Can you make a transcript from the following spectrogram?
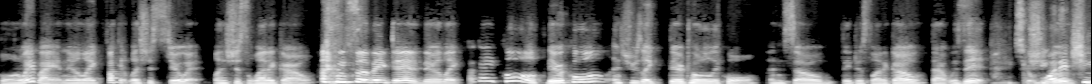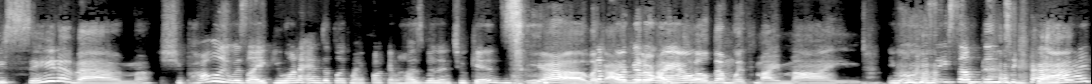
blown away by it and they're like fuck it let's just do it. Let's just let it go. And so they did. They were like okay cool. They're cool and she was like they're totally cool. And so they just let it go. That was it. She what did she say to them? she probably was like you want to end up like my fucking husband and two kids Yeah, like I, I killed them with my mind. You want to say something to Okay. God?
